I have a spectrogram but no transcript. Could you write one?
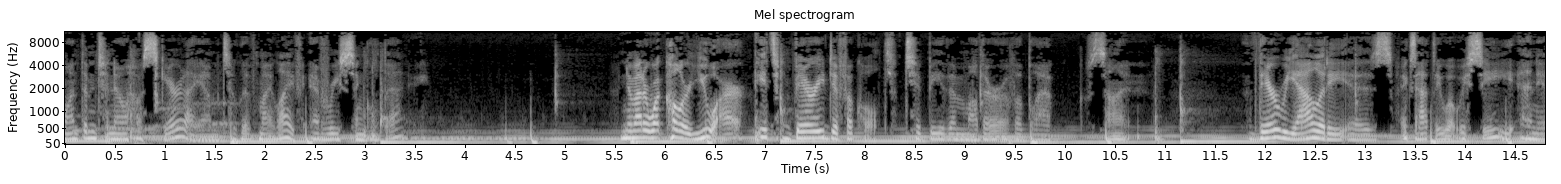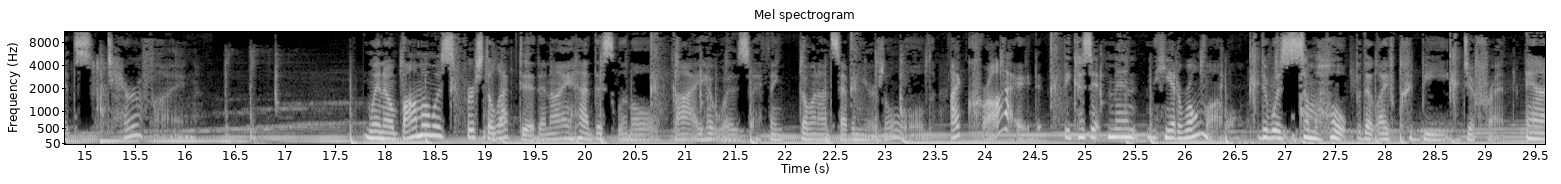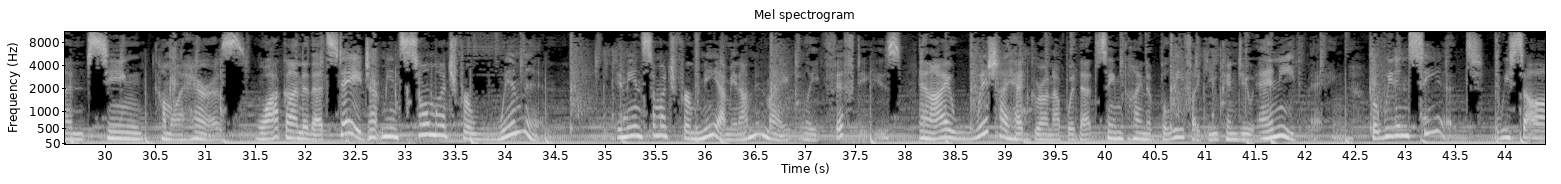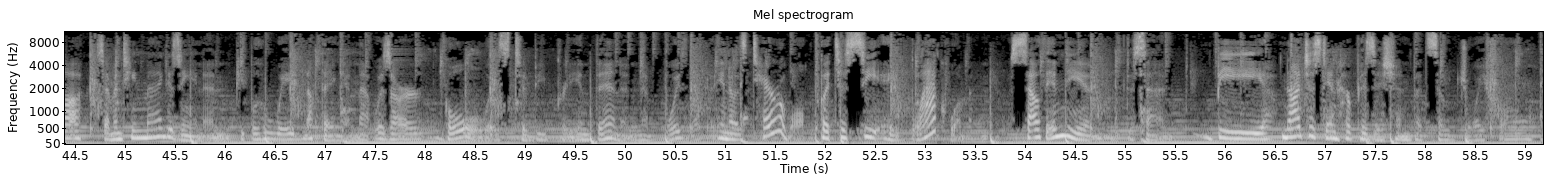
want them to know how scared I am to live my life every single day. No matter what color you are, it's very difficult to be the mother of a black son. Their reality is exactly what we see, and it's terrifying when Obama was first elected, and I had this little guy who was, I think, going on seven years old, I cried because it meant he had a role model. There was some hope that life could be different. And seeing Kamala Harris walk onto that stage, that means so much for women. It means so much for me. I mean, I'm in my late 50s, and I wish I had grown up with that same kind of belief like you can do anything but we didn't see it. We saw 17 magazine and people who weighed nothing, and that was our goal was to be pretty and thin and have boys You know, it's terrible. But to see a black woman, South Indian descent, be not just in her position, but so joyful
